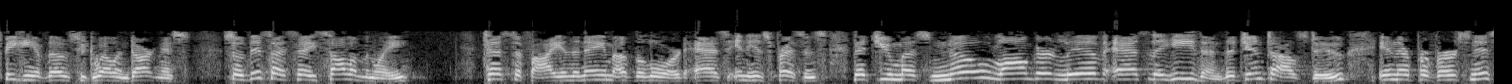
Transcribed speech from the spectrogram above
speaking of those who dwell in darkness so this I say solemnly testify in the name of the Lord as in his presence that you must no longer live as the heathen, the Gentiles do, in their perverseness,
